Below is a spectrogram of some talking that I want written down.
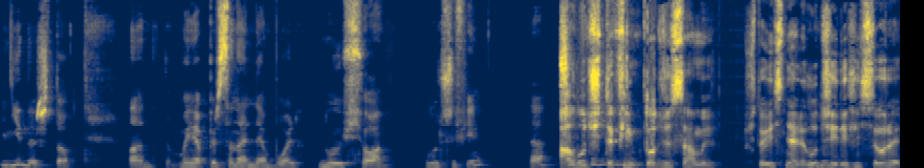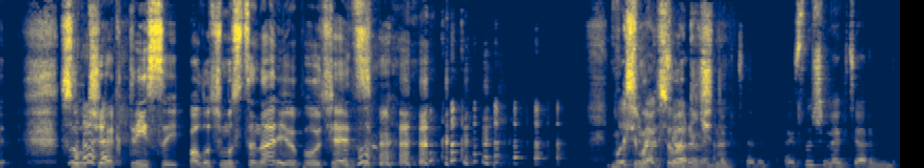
ни на что. Ладно, моя персональная боль. Ну и все. Лучший фильм, да? А лучший-то фильм тот же самый, что и сняли лучшие режиссеры с лучшей актрисой по лучшему сценарию, получается. Максимально все логично. С лучшими актерами.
